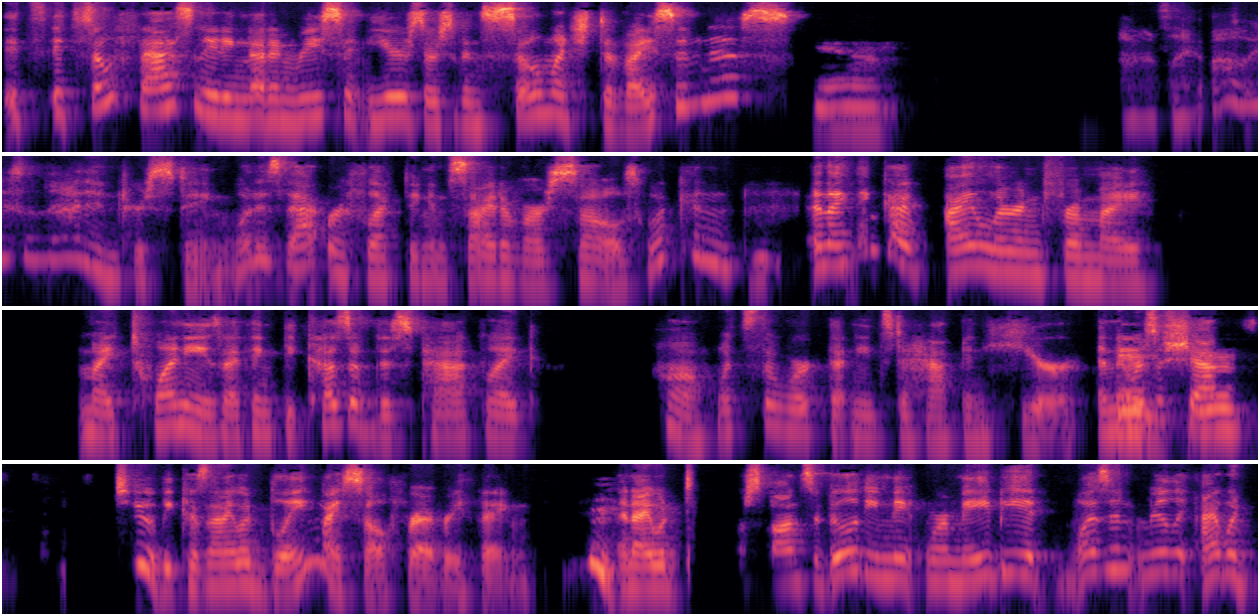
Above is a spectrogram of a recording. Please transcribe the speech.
it's it's so fascinating that in recent years there's been so much divisiveness. Yeah. And I was like, oh, isn't that interesting? What is that reflecting inside of ourselves? What can mm. and I think I I learned from my my 20s, I think because of this path, like, huh, what's the work that needs to happen here? And there was a shadow mm-hmm. Too, because then I would blame myself for everything. Mm. And I would take responsibility where maybe it wasn't really i would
